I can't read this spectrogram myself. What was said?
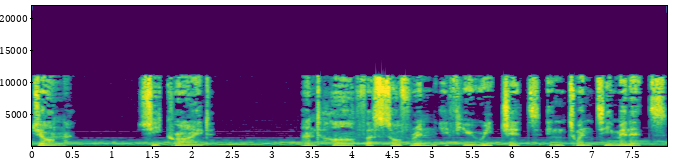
John, she cried, and half a sovereign if you reach it in twenty minutes.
